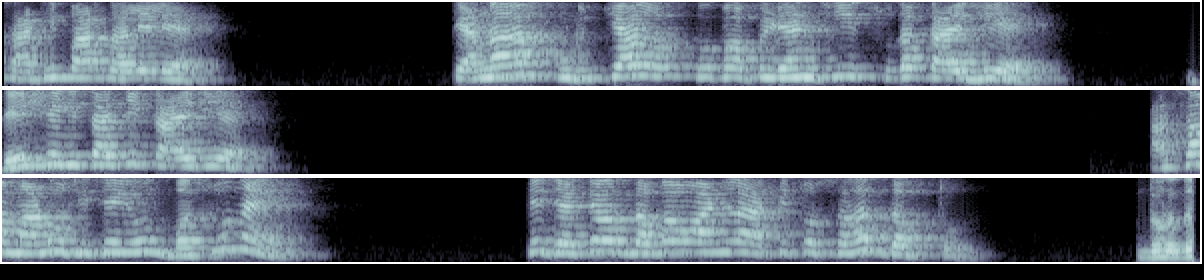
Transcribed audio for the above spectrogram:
साठी पार झालेले आहेत. त्यांना पुढच्या पिढ्यांची सुद्धा काळजी आहे. देशहिताची काळजी आहे. असा माणूस इथे येऊन बसू नये. की ज्याच्यावर दबाव आणला की तो सहज दबतो. दुर्दैवाने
